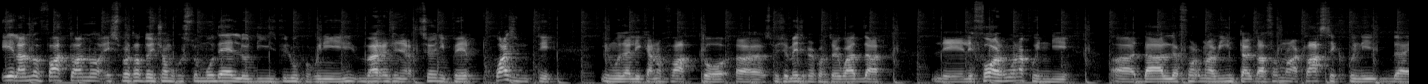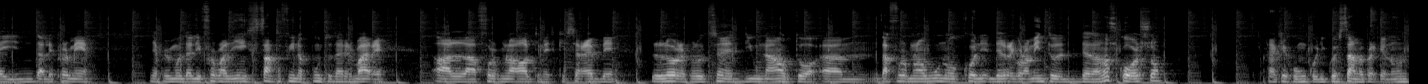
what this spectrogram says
e l'hanno fatto, hanno esportato diciamo, questo modello di sviluppo, quindi varie generazioni per quasi tutti i modelli che hanno fatto, uh, specialmente per quanto riguarda le, le Formula, quindi uh, dalla Formula Vinta, dalla Formula Classic, quindi dai, dalle prime, dai primi modelli di Formula degli 60 fino appunto ad arrivare alla Formula Ultimate, che sarebbe la loro riproduzione di un'auto um, da Formula 1 con del regolamento dell'anno scorso, anche comunque di quest'anno, perché non,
